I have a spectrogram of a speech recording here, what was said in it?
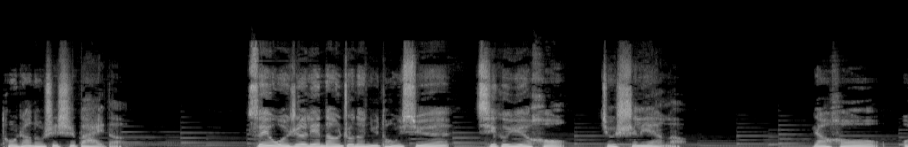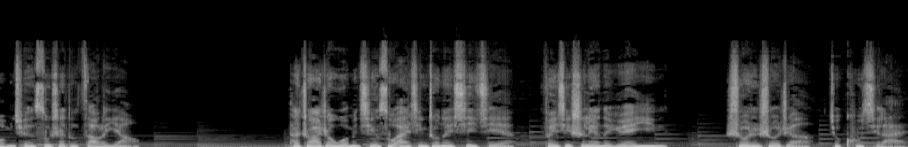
通常都是失败的。所以，我热恋当中的女同学七个月后就失恋了，然后我们全宿舍都遭了殃。她抓着我们倾诉爱情中的细节，分析失恋的原因，说着说着就哭起来，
